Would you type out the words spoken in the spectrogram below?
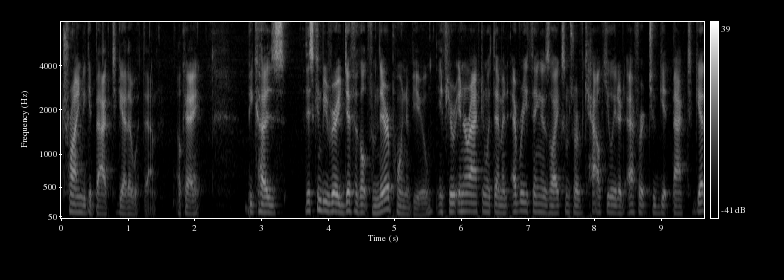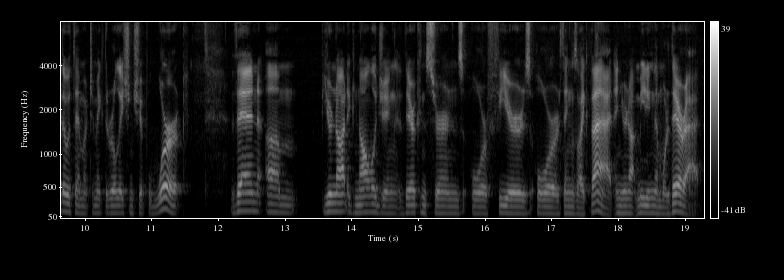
trying to get back together with them, okay? Because this can be very difficult from their point of view. If you're interacting with them and everything is like some sort of calculated effort to get back together with them or to make the relationship work, then um, you're not acknowledging their concerns or fears or things like that, and you're not meeting them where they're at.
